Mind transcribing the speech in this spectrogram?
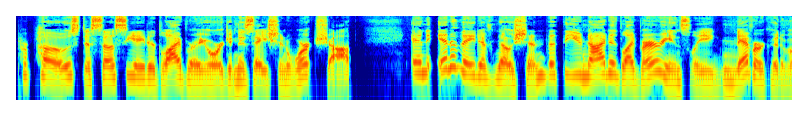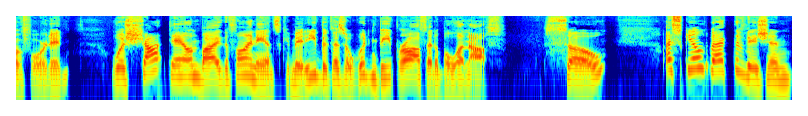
proposed Associated Library Organization workshop, an innovative notion that the United Librarians League never could have afforded, was shot down by the Finance Committee because it wouldn't be profitable enough. So, I scaled back the vision,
